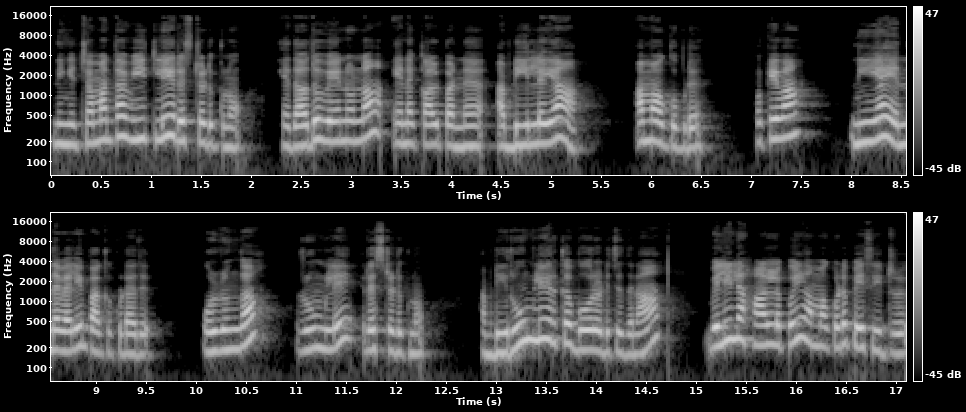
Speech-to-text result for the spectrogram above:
நீங்கள் சமத்தா வீட்லயே ரெஸ்ட் எடுக்கணும். ஏதாவது வேணும்னா எனக்கு கால் பண்ணு. அப்படி இல்லையா? அம்மாவை கூப்பிடு. ஓகேவா நீ ஏன் எந்த வேலையும் பார்க்கக்கூடாது. ஒழுங்கா ரூம்லே ரெஸ்ட் எடுக்கணும். அப்படி ரூம்லே இருக்க போர் அடிச்சதுன்னா வெளியில் ஹாலில் போய் அம்மா கூட பேசிட்டு இரு.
